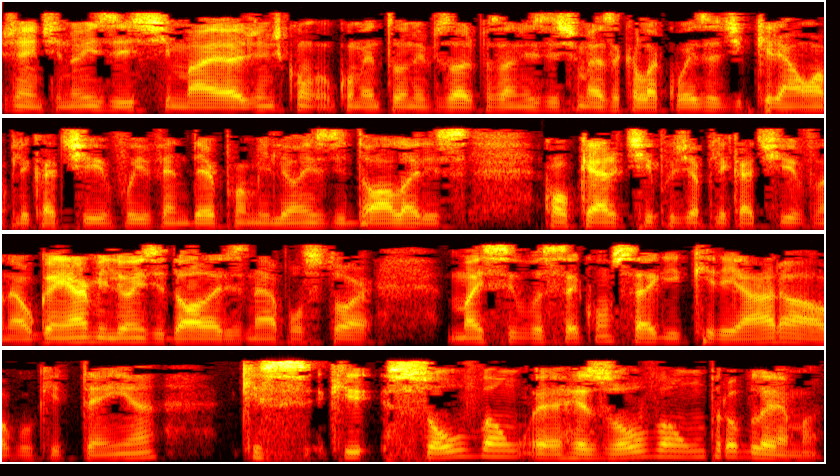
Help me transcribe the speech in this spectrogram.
Gente, não existe mais. A gente comentou no episódio passado, não existe mais aquela coisa de criar um aplicativo e vender por milhões de dólares qualquer tipo de aplicativo, né? Ou ganhar milhões de dólares na Apple Store. Mas se você consegue criar algo que tenha que, que solvam, é, resolvam um problema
